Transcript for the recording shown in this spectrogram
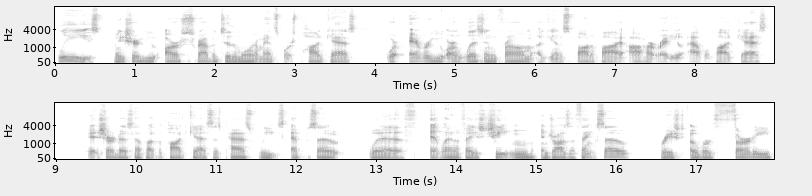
please make sure you are subscribing to the Morgan Man Sports Podcast wherever you are listening from. Again, Spotify, iHeartRadio, Apple Podcasts. It sure does help out the podcast. This past week's episode with Atlanta FaZe cheating and draws a think so reached over 30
